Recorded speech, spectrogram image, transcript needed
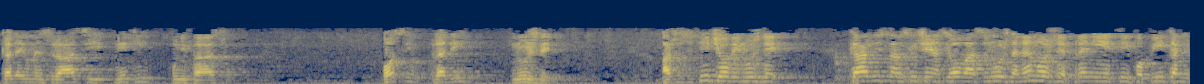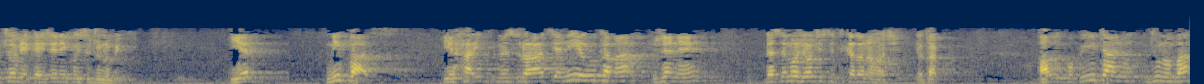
kada je u menstruaciji niti u nifasu. Osim radi nužde. A što se tiče ove nužde, Kažu islamski učenjaci, ova se nužda ne može prenijeti po pitanju čovjeka i žene koji su džunubi. Jer nifas i hajd, menstruacija, nije u rukama žene da se može očistiti kad ona hoće. Je tako? Ali po pitanju džunuba,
